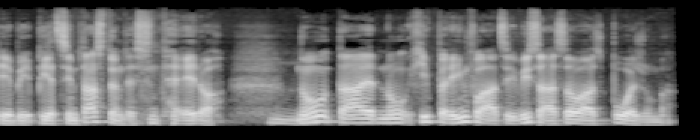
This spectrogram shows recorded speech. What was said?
tie bija 580 eiro. Mm. Nu, tā ir nu, hiperinflācija visā savā spožumā.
